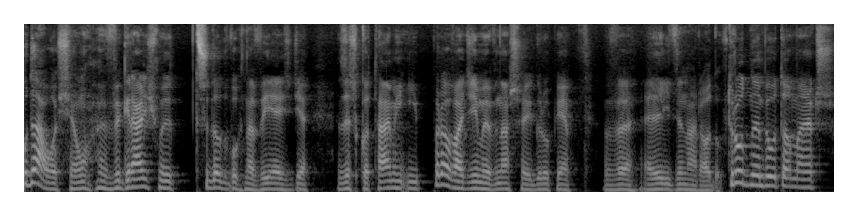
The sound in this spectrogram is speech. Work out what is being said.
Udało się. Wygraliśmy 3 do 2 na wyjeździe ze Szkotami i prowadzimy w naszej grupie w Lidze Narodów. Trudny był to mecz,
